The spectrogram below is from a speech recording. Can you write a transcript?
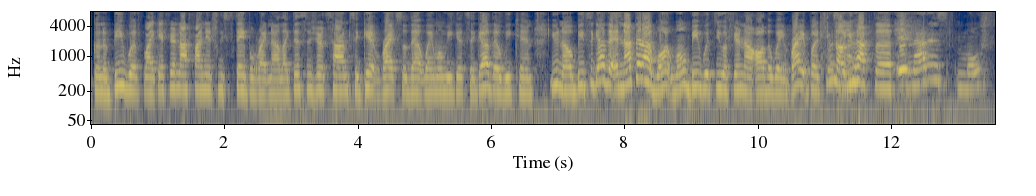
gonna be with, like, if you're not financially stable right now, like this is your time to get right, so that way when we get together, we can, you know, be together. And not that I won't won't be with you if you're not all the way right, but you know, you have to. It matters most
